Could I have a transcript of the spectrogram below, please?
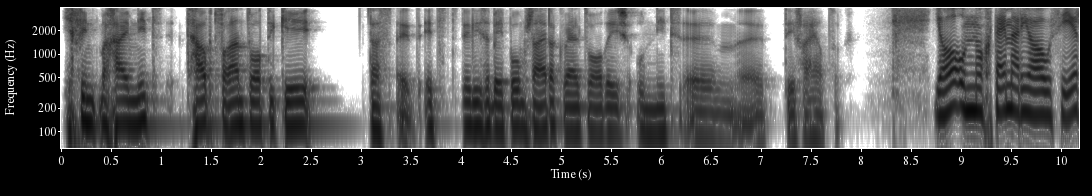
ich finde, man kann ihm nicht die Hauptverantwortung geben, dass äh, jetzt Elisabeth Baumschneider gewählt worden ist und nicht ähm, äh, Eva Herzog. Ja, und nachdem er ja auch sehr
